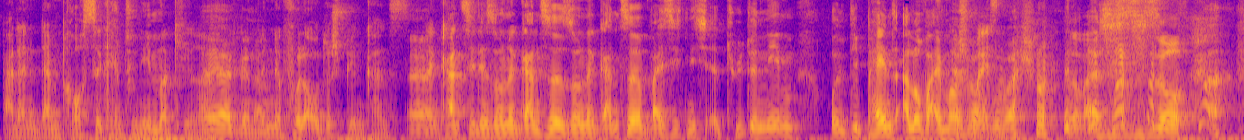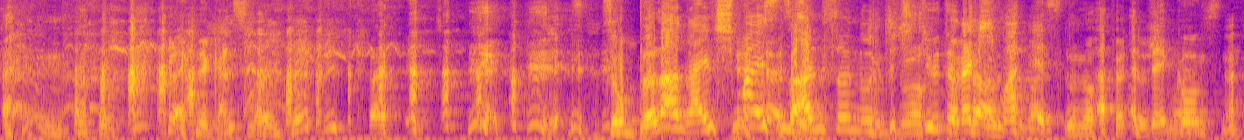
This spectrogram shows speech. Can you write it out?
Weil dann, dann brauchst du keinen Turniermarkierer, Ja, ja, genau. wenn du Full Auto spielen kannst. Dann kannst du dir so eine ganze, so eine ganze, weiß ich nicht, äh, Tüte nehmen und die Paints alle auf einmal Einfach schmeißen. So, weißt du, so, eine ganz neue Möglichkeit. so Böller reinschmeißen, so anzünden und, die Nur noch Tüte wegschmeißen. Schmeißen, Nur noch Pette Deckung. schmeißen.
